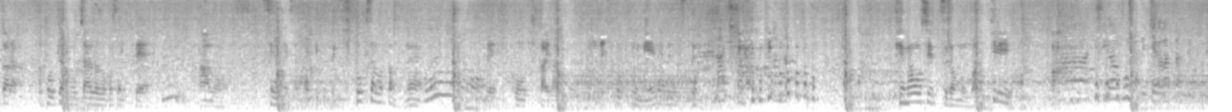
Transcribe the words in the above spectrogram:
から東京のちゃんとどこさ行ってうんあの仙台さん入ってくる時飛行機さん乗ったんだよねで飛行機階段で飛行機に見えないねっつって手直しっつうがもうまるっきり。ああー違う本が出来上がったんですね。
